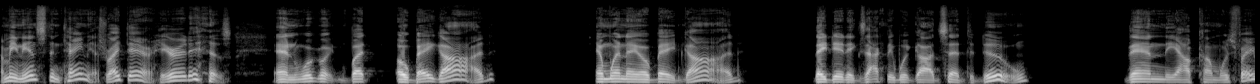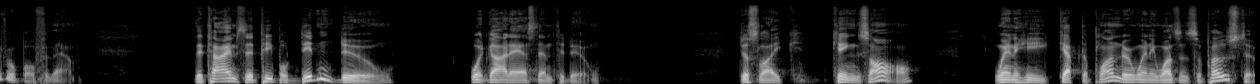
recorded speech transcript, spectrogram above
I mean, instantaneous, right there. Here it is. And we're going, but obey God. And when they obeyed God, they did exactly what God said to do, then the outcome was favorable for them. The times that people didn't do what God asked them to do, just like King Saul, when he kept the plunder when he wasn't supposed to.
